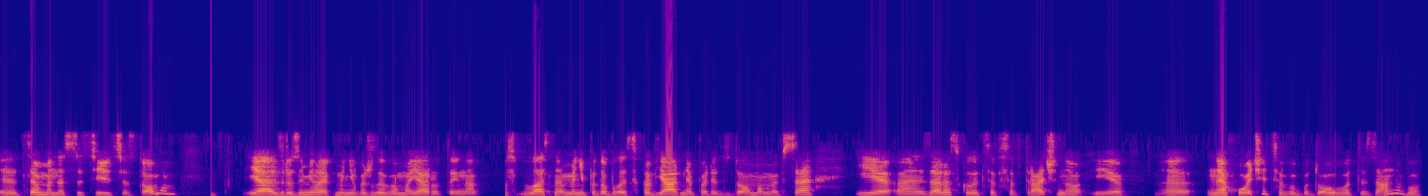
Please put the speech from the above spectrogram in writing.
е, це в мене асоціюється з домом. Я зрозуміла, як мені важлива моя рутина. Власне, мені подобалась кав'ярня поряд з домом і все. І е, зараз, коли це все втрачено і е, не хочеться вибудовувати заново,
